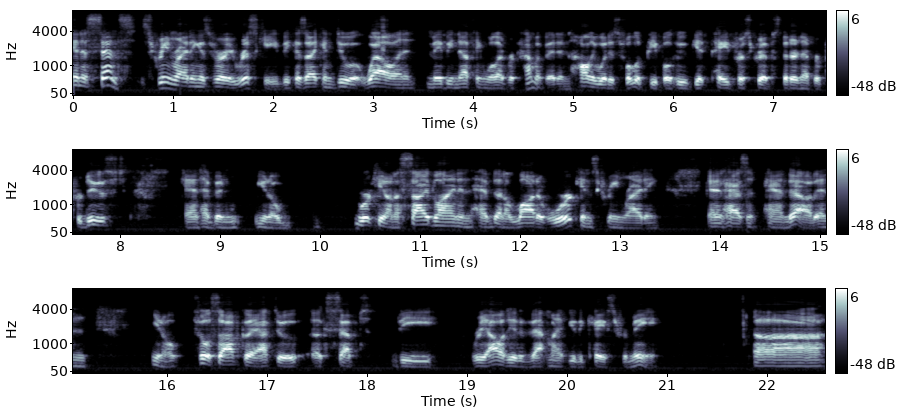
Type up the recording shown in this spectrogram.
in a sense, screenwriting is very risky because I can do it well and maybe nothing will ever come of it. And Hollywood is full of people who get paid for scripts that are never produced and have been, you know, working on a sideline and have done a lot of work in screenwriting and it hasn't panned out. And, you know, philosophically, I have to accept the reality that that might be the case for me. Uh,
